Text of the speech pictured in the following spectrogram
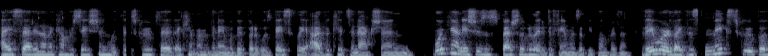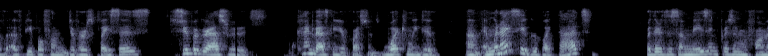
I sat in on a conversation with this group that I can't remember the name of it, but it was basically advocates in action working on issues especially related to families of people in prison. They were like this mixed group of, of people from diverse places, super grassroots, kind of asking your questions. What can we do? Um, and when I see a group like that, where there's this amazing prison reform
